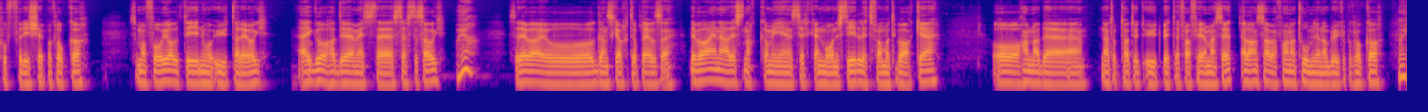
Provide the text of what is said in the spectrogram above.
hvorfor de kjøper klokker. Så man får jo alltid noe ut av det òg. I går hadde jeg mitt største salg. Oh, ja. Så det var jo ganske artig opplevelse. Det var en jeg hadde snakka med i ca. en måneds tid, litt fram og tilbake. Og han hadde nettopp tatt ut utbytte fra firmaet sitt. Eller han sa i hvert fall han har to millioner å bruke på klokker. Oi.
